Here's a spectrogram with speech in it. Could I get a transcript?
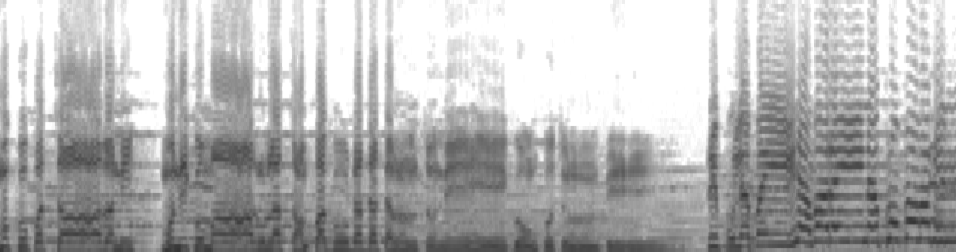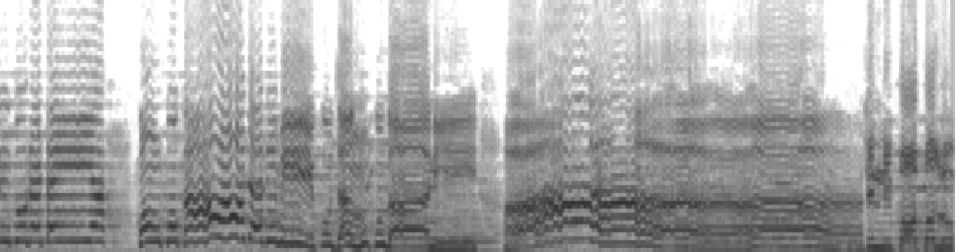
ముక్కు పచ్చారని ముని కుమారుల చంపగూడదటంచునే గొంకుచుంటి రిపులపైన వరైన కృప వహింతుడటయ్య కొంకు కాదది మీకు జంకుగాని. చిన్ని పాపలు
